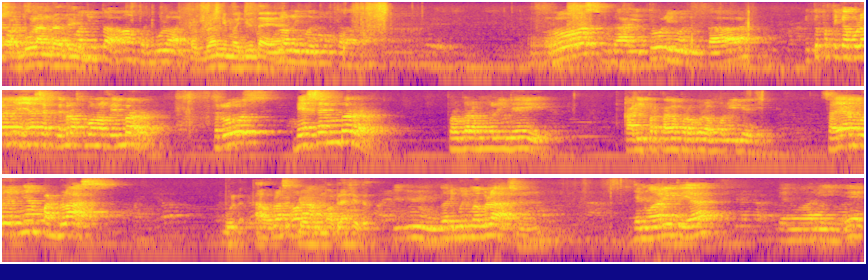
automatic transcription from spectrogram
Besok Per bulan berarti? 5 juta ah, per bulan. Per bulan 5 juta ya. Bulan 5 juta. Terus udah itu 5 juta. Itu per tiga bulannya ya September, Oktober, November. Terus Desember program holiday. Kali pertama program holiday. Saya muridnya 14. Bulan tahun 14 orang. 2015 itu. Mm, 2015. Januari itu ya. Januari eh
